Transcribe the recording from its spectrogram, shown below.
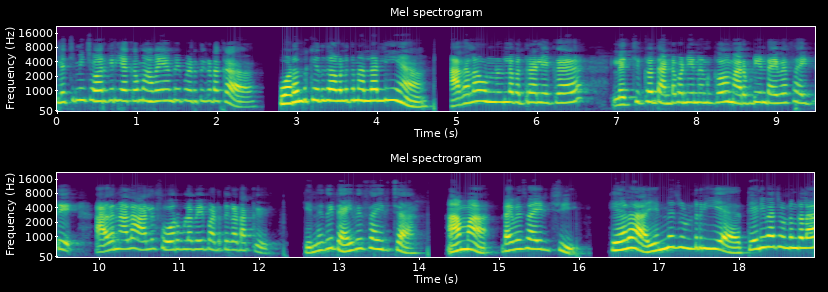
லட்சுமி சோறு அக்காம அவன் ஏன் போய் படுத்து கிடக்கா? உடம்புக்கு எதுக்கு அவளுக்கு நல்லா இல்லையா? அதெல்லாம் ஒண்ணும் இல்ல பத்திராளியக்க லட்சுக்கும் தண்டை பண்ணியனுக்கும் மறுபடியும் டைவர்ஸ் ஆயிட்டு. அதனால ஆளு சோறுல போய் படுத்து கிடக்கு. என்னது டைவர்ஸ் ஆயிடுச்சா ஆமா டைவர்ஸ் ஆயிடுச்சு ஏடா என்ன சொல்றீங்க? தெளிவா சொல்லுங்களா?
